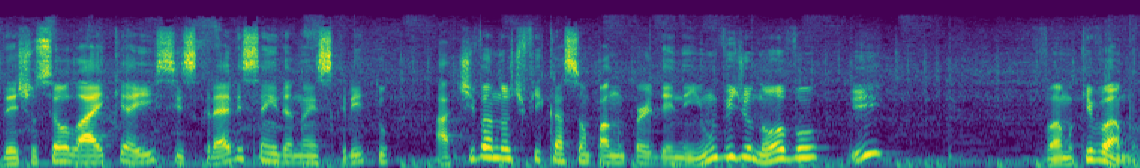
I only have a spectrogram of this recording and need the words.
deixa o seu like aí, se inscreve se ainda não é inscrito, ativa a notificação para não perder nenhum vídeo novo e vamos que vamos.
